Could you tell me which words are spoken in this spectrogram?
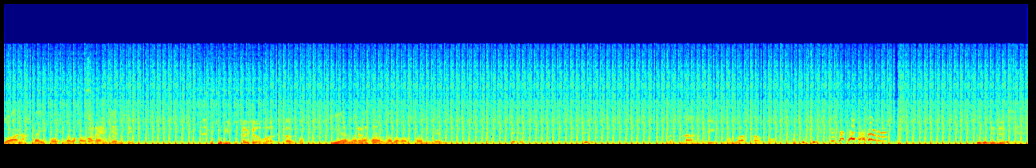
Gua anak baik kok nggak bakal spawn camp Iya, gak bakal kok. Iya nggak bakal nggak bakal spawn camp Tenang sih, gak bakal kok.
